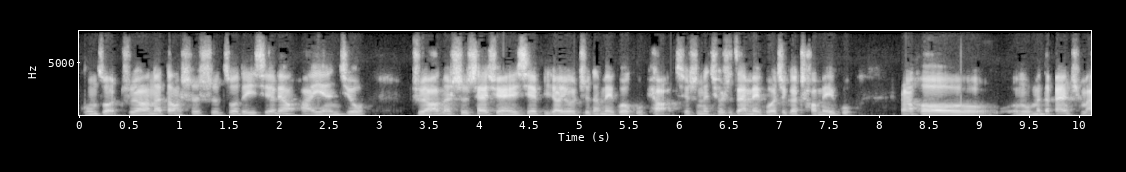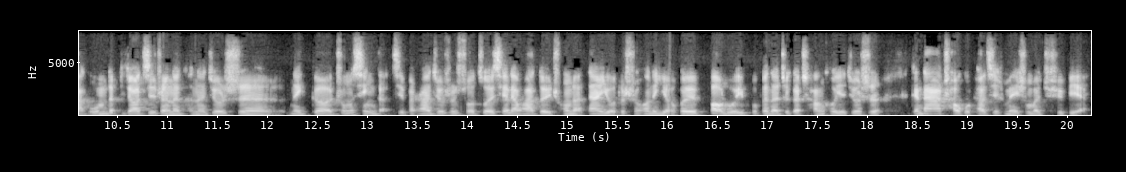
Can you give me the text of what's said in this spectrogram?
工作，主要呢当时是做的一些量化研究。主要呢是筛选一些比较优质的美国股票，其实呢就是在美国这个炒美股，然后我们的 benchmark，我们的比较基准呢可能就是那个中性的，基本上就是说做一些量化对冲的，但有的时候呢也会暴露一部分的这个敞口，也就是跟大家炒股票其实没什么区别。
